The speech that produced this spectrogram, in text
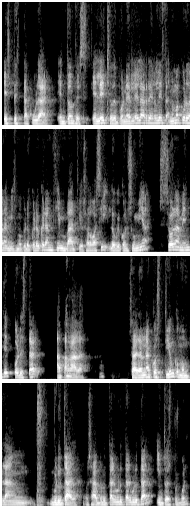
espectacular. Entonces, el hecho de ponerle la regleta, no me acuerdo ahora mismo, pero creo que eran 100 vatios, algo así, lo que consumía solamente por estar apagada. O sea, era una cuestión como en plan brutal, o sea, brutal, brutal, brutal. Y entonces, pues bueno,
